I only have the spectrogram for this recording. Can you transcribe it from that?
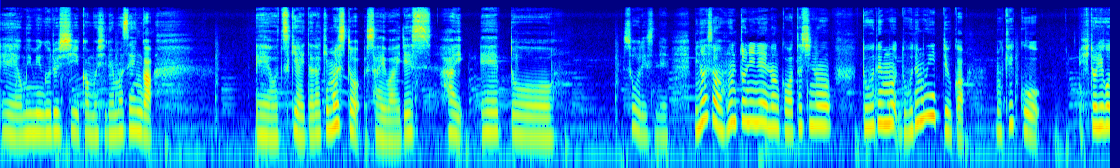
えー、お耳苦しいかもしれませんが、えー、お付き合いいただきますと幸いです。はい。えー、っとそうですね。皆さん本当にねなんか私のどうでもどうでもいいっていうか、まあ、結構独り言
